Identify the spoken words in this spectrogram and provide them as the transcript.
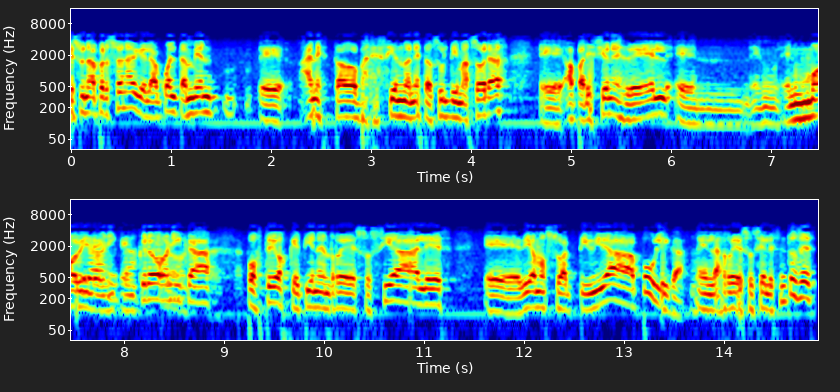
es una persona que la cual también eh, han estado apareciendo en estas últimas horas eh, apariciones de él en, en, un móvil en, crónica, posteos que tienen redes sociales, eh, digamos su actividad pública en las redes sociales. Entonces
